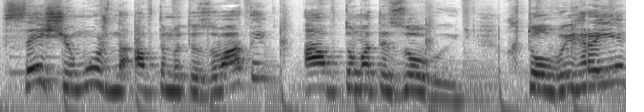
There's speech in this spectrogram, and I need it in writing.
Все, що можна автоматизувати, автоматизовують. Хто виграє?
